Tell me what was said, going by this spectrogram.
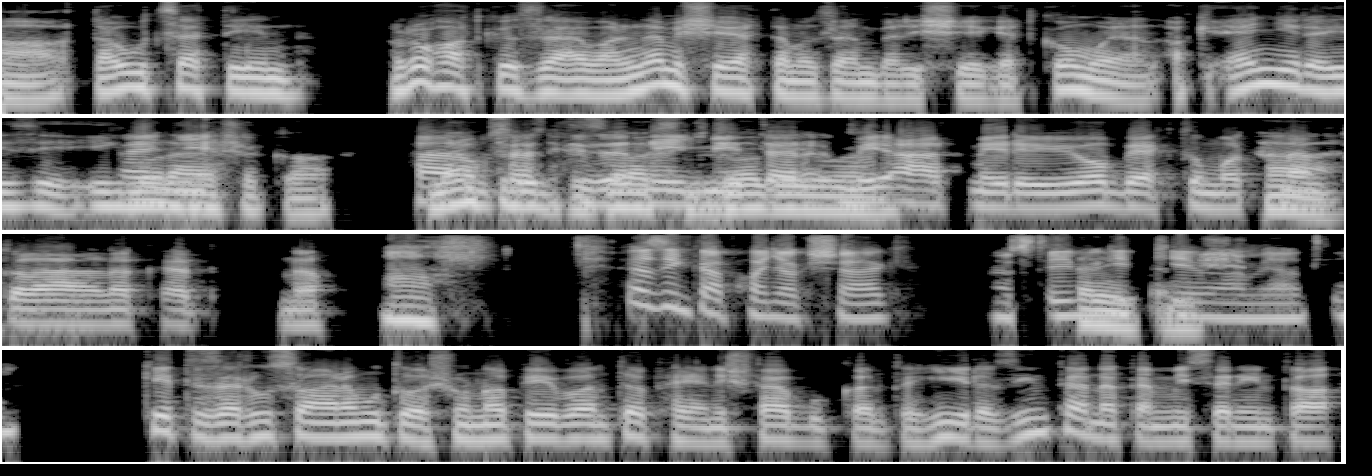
a taucetin, rohadt közel van, nem is értem az emberiséget, komolyan. Aki ennyire izé, ignoránsak a... Nem tudod, hogy 314 galaxis méter mi átmérőjű objektumot Há. nem találnak, hát na. Ez inkább hanyagság. Ezt így is. kívánom 2023 utolsó napjában több helyen is felbukkant a hír az interneten, miszerint a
